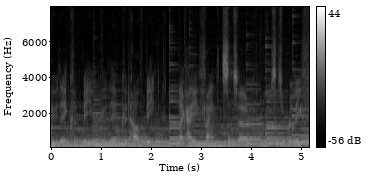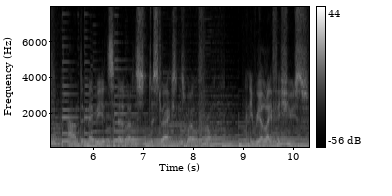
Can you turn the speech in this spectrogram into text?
who they could be or who they could have been. Like I find it such a such a relief, and maybe it's a bit of a dis- distraction as well from any real life issues.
